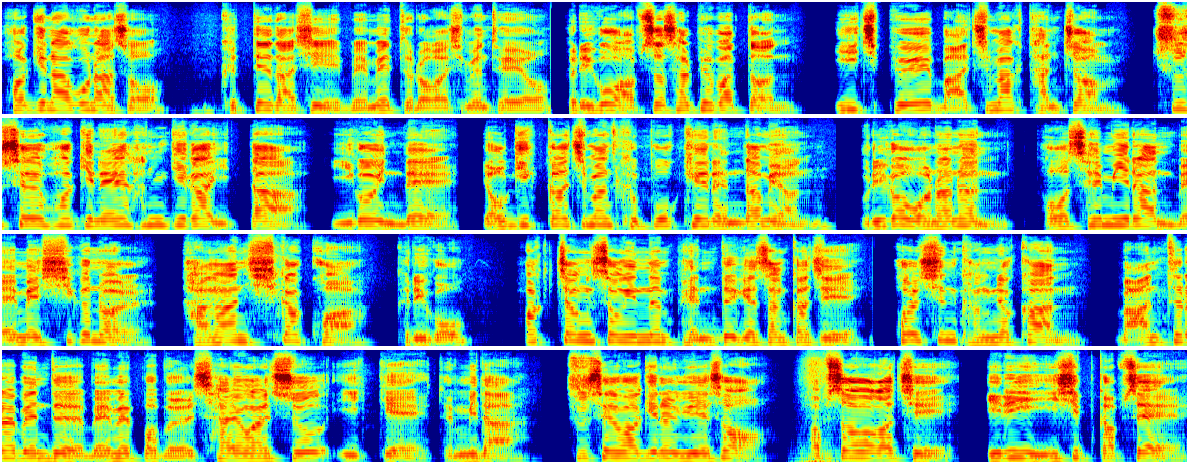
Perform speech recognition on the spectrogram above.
확인하고 나서 그때 다시 매매 들어가시면 돼요. 그리고 앞서 살펴봤던 이 지표의 마지막 단점, 추세 확인에 한계가 있다 이거인데 여기까지만 극복해낸다면 우리가 원하는 더 세밀한 매매 시그널, 강한 시각화, 그리고 확장성 있는 밴드 계산까지 훨씬 강력한 만트라 밴드 매매법을 사용할 수 있게 됩니다. 추세 확인을 위해서 앞서와 같이 1위 20 값에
